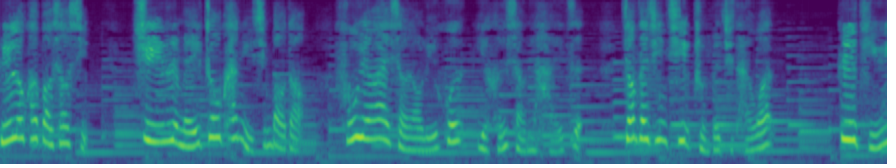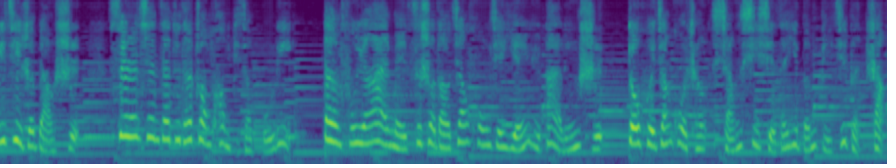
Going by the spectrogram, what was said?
娱乐快报消息据日媒周刊女星报道福原爱想要离婚也很想念孩子将在近期准备去台湾。日体育记者表示虽然现在对她状况比较不利但福原爱每次受到江宏杰言语霸凌时都会将过程详细写在一本笔记本上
